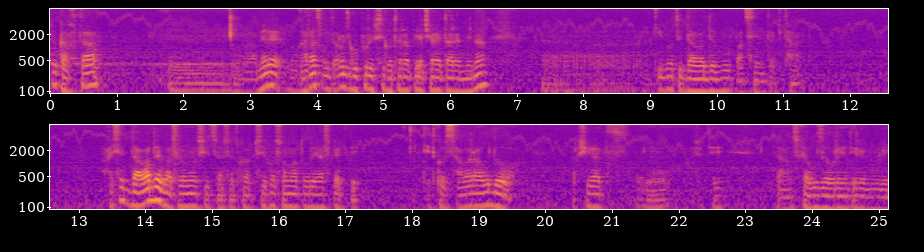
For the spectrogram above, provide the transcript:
და გახდა მე გადაწყვიტა რომ ჯგუფური ფსიქოთერაპია ჩაეტარებინა კიბოთი დაავადებულ პაციენტებთან. აი ეს დაავადებას რომელშიც ასე თქვა ფსიქოსომატური ასპექტი თითქოს სავარაუდოა. ხშირად ესეთი ძალიან ხელზე ორიენტირებული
